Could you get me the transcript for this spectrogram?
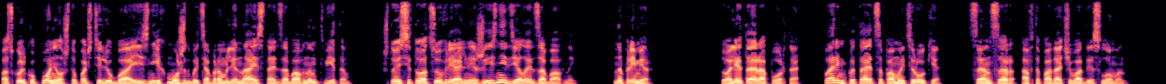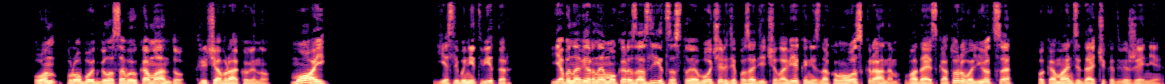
поскольку понял, что почти любая из них может быть обрамлена и стать забавным твитом, что и ситуацию в реальной жизни делает забавной. Например, туалет аэропорта, парень пытается помыть руки, сенсор автоподачи воды сломан. Он пробует голосовую команду, крича в раковину «Мой!» Если бы не Твиттер, я бы, наверное, мог и разозлиться, стоя в очереди позади человека, незнакомого с краном, вода из которого льется по команде датчика движения.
